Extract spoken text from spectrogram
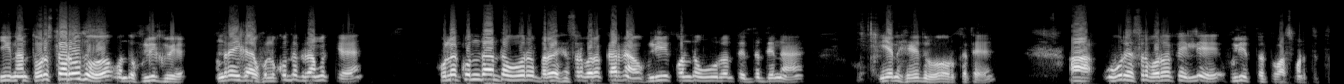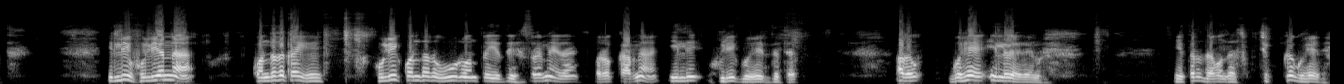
ಈಗ ನಾನು ತೋರಿಸ್ತಾ ಇರೋದು ಒಂದು ಹುಲಿ ಗುಹೆ ಅಂದ್ರೆ ಈಗ ಹುಲಕುಂದ ಗ್ರಾಮಕ್ಕೆ ಹುಲಕುಂದ ಅಂತ ಊರು ಬರೋ ಹೆಸರು ಬರೋ ಕಾರಣ ಹುಲಿ ಕೊಂದ ಊರು ಅಂತ ಇದ್ದದ್ದೇನ ಏನ್ ಹೇಳಿದ್ರು ಅವ್ರ ಕತೆ. ಆ ಊರ ಹೆಸರು ಬರೋಕೆ ಇಲ್ಲಿ ಹುಲಿ ಇತ್ತ ವಾಸ ಮಾಡ್ತಿರ್ತದೆ. ಇಲ್ಲಿ ಹುಲಿಯನ್ನ ಕೊಂದದಕ್ಕಾಗಿ ಹುಲಿ ಕೊಂದದ ಊರು ಅಂತ ಇದ್ದ ಹೆಸರನ್ನೇ ಬರೋ ಕಾರಣ ಇಲ್ಲಿ ಹುಲಿ ಗುಹೆ ಇದ್ದತೆ ಅದು ಗುಹೆ ಇಲ್ಲವೇ ಇದೆ ನೋಡಿ ಈ ಥರದ ಒಂದು ಚಿಕ್ಕ ಗುಹೆ ಇದೆ.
